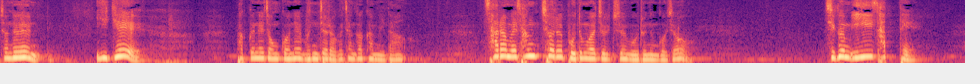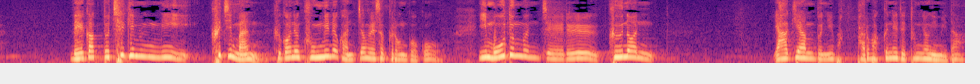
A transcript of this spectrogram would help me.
저는 이게 박근혜 정권의 문제라고 생각합니다. 사람의 상처를 보듬어 줄 줄 모르는 거죠. 지금 이 사태, 내각도 책임이 크지만 그거는 국민의 관점에서 그런 거고 이 모든 문제를 근원 야기한 분이 바로 박근혜 대통령입니다.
